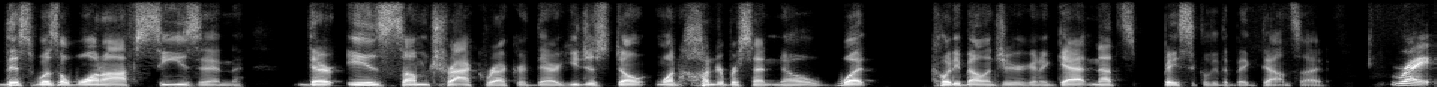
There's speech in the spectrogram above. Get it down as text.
this was a one-off season there is some track record there. You just don't 100% know what Cody Bellinger you're going to get. And that's basically the big downside. Right.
